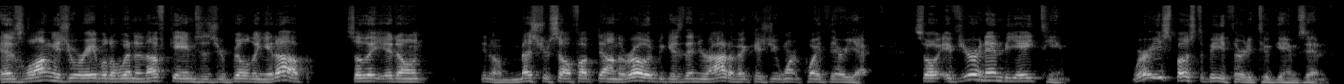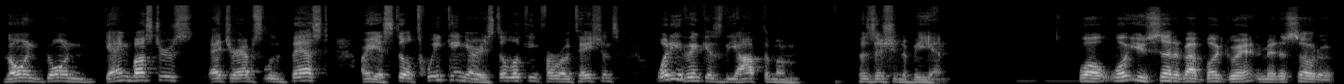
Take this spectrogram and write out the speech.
As long as you were able to win enough games as you're building it up so that you don't, you know, mess yourself up down the road because then you're out of it because you weren't quite there yet. So if you're an NBA team where are you supposed to be 32 games in? Going going gangbusters at your absolute best? Are you still tweaking? Are you still looking for rotations? What do you think is the optimum position to be in? Well, what you said about Bud Grant in Minnesota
